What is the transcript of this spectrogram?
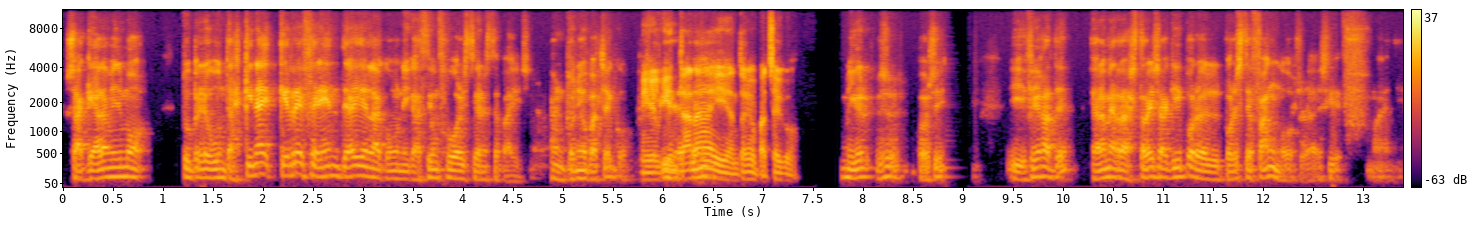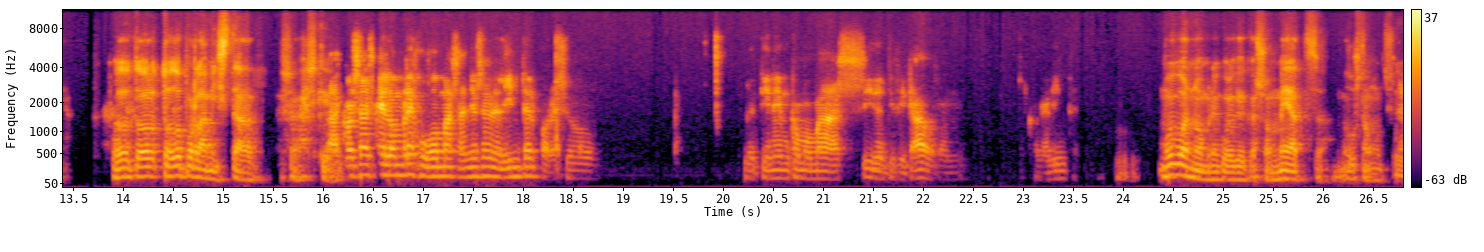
sea, que ahora mismo tú preguntas, ¿qué, qué referente hay en la comunicación futbolística en este país? Antonio Pacheco. Miguel Quintana y, Antonio Pacheco. Miguel, pues sí. Y fíjate, que ahora me arrastráis aquí por, el, por este fango. O sea, es que, madre mía. Todo, todo, todo, por la amistad. O sea, es que... La cosa es que el hombre jugó más años en el Inter, por eso le tienen como más identificado con, con el Inter. Muy buen nombre en cualquier caso, Meazza, me gusta mucho. Eh,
